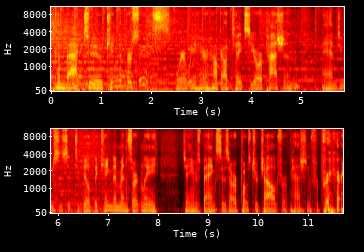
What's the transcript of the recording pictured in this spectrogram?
Welcome back to Kingdom Pursuits, where we hear how God takes your passion and uses it to build the kingdom. And certainly, James Banks is our poster child for passion for prayer.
